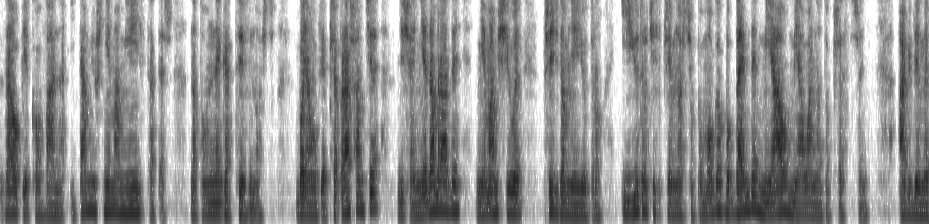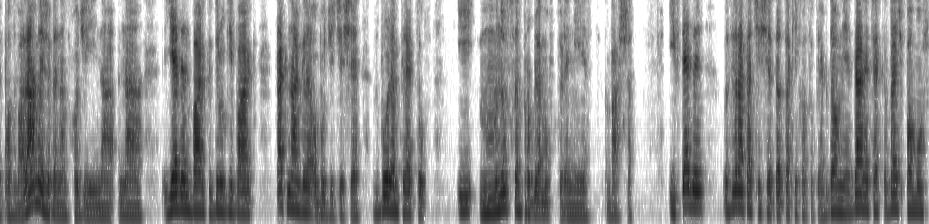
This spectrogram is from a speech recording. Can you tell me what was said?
zaopiekowana, i tam już nie ma miejsca też na tą negatywność, bo ja mówię: Przepraszam cię, dzisiaj nie dam rady, nie mam siły, przyjdź do mnie jutro i jutro Ci z przyjemnością pomogę, bo będę miał, miała na to przestrzeń. A gdy my pozwalamy, żeby nam wchodzili na, na jeden bark, drugi bark, tak nagle obudzicie się z bólem pleców i mnóstwem problemów, które nie jest Wasze. I wtedy zwracacie się do takich osób jak do mnie, Dareczek, weź pomóż,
